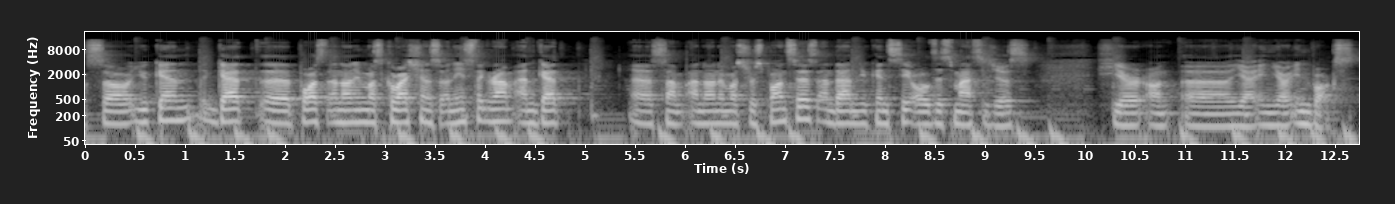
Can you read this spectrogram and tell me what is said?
so you can get uh, post anonymous questions on Instagram and get uh, some anonymous responses, and then you can see all these messages here on uh, yeah in your inbox.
